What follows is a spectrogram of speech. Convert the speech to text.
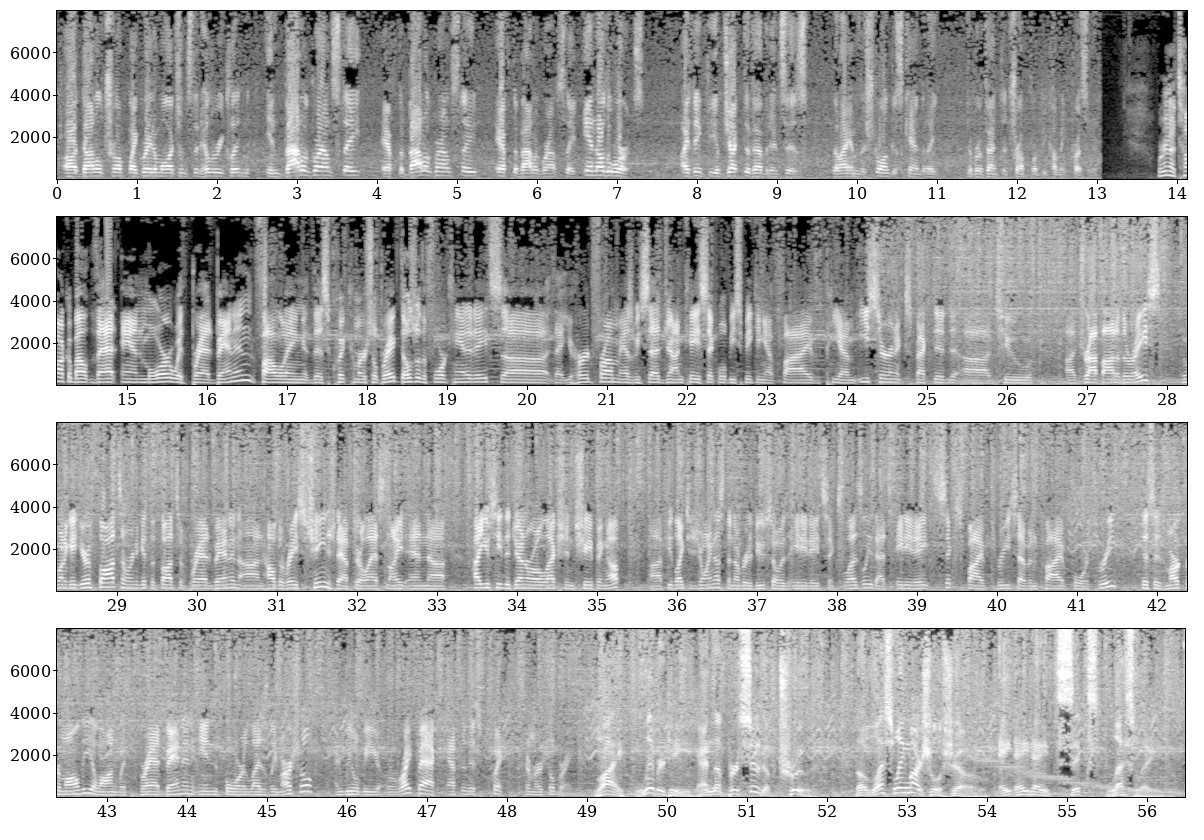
uh, Donald Trump by greater margins than Hillary Clinton in battleground state after battleground state after battleground state. In other words, I think the objective evidence is that I am the strongest candidate to prevent the Trump from becoming president. We're going to talk about that and more with Brad Bannon following this quick commercial break. Those are the four candidates uh, that you heard from. As we said, John Kasich will be speaking at 5 p.m. Eastern, expected uh, to uh, drop out of the race. We want to get your thoughts, and we're going to get the thoughts of Brad Bannon on how the race changed after last night and uh, how you see the general election shaping up. Uh, if you'd like to join us, the number to do so is 8886 Leslie. That's 888 653 7543. This is Mark Grimaldi along with Brad Bannon in for Leslie Marshall, and we will be right back after this quick commercial break. Life, liberty, and the pursuit of truth. The Leslie Marshall Show, 888 6 Leslie.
